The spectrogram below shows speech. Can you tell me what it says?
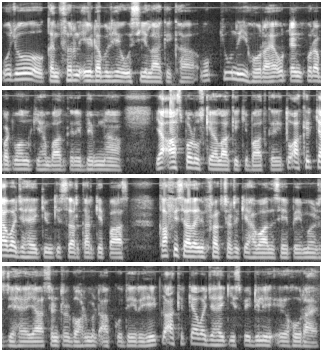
वो जो कंसर्न ए डब्ल्यू है उसी इलाके का, वो क्यों नहीं हो रहा है? और टेंकपुरा बटवालों की हम बात करें, बिमना या आस पड़ोस के इलाके की बात करें तो आखिर क्या वजह है? क्योंकि सरकार के पास काफ़ी ज़्यादा इंफ्रास्ट्रक्चर के हवाले से पेमेंट्स जो है या सेंट्रल गवर्नमेंट आपको दे रही है तो आखिर क्या वजह है कि इस पर डिले हो रहा है?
